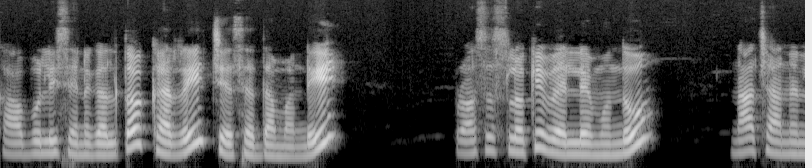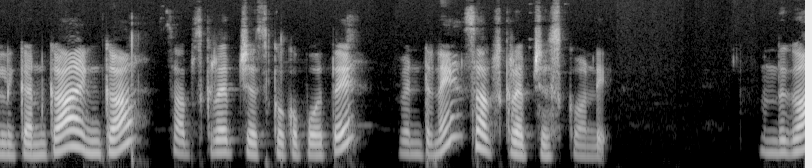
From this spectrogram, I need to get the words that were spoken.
కాబూలి శనగలతో కర్రీ చేసేద్దామండి. ప్రాసెస్లోకి వెళ్ళే ముందు నా ఛానల్ని కనుక ఇంకా సబ్స్క్రైబ్ చేసుకోకపోతే వెంటనే సబ్స్క్రైబ్ చేసుకోండి. ముందుగా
